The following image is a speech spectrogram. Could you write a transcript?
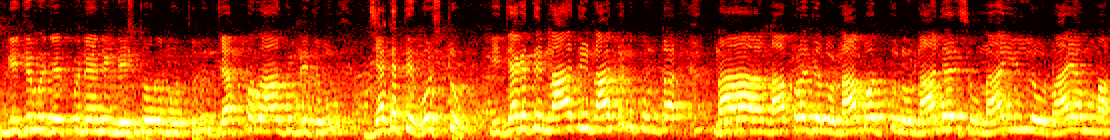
నిజము చెప్పునేని నిష్ఠూరమూర్తులు చెప్పరాదు నిజము. జగతి రొస్టు ఈ జగతి నాది నాకనుకుంటా. నా నా ప్రజలు నా భక్తులు నా దేశం నా ఇల్లు నా అమ్మ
